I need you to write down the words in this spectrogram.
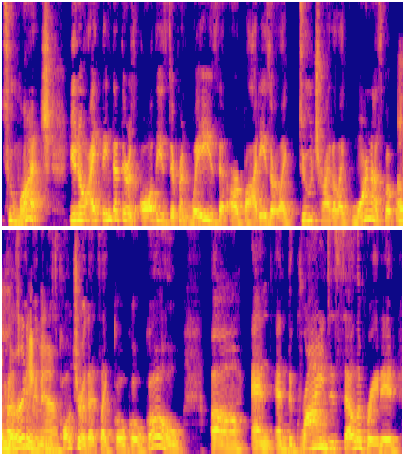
too much. You know i think that there's all these different ways that our bodies are like do try to like warn us but because Alerting, we live in this culture that's like go go go um, and and the grind is celebrated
